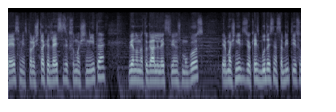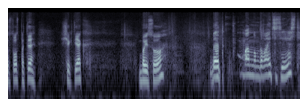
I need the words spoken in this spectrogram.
leisimės. Parašyta, kad leisis tik su mašinytė, vienu metu gali leisti vienas žmogus ir mašinytis jokiais būdais nesabdyti, jis sustos pati šiek tiek baisu. Bet bandom davai atsisėst.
